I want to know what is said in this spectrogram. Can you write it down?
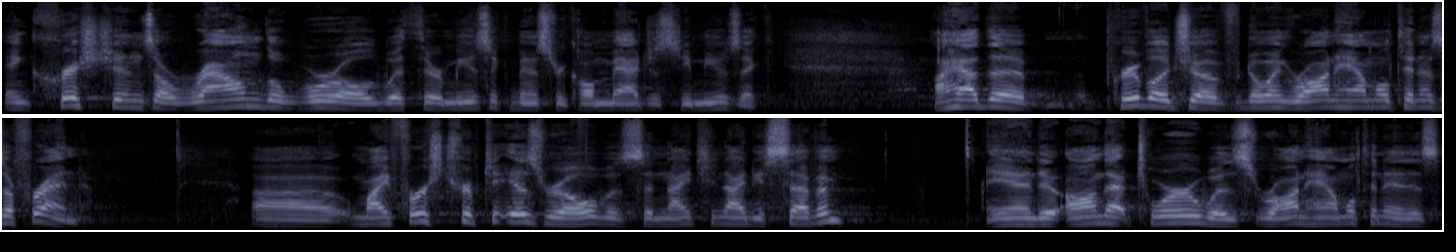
and Christians around the world with their music ministry called Majesty Music. I had the privilege of knowing Ron Hamilton as a friend. Uh, my first trip to Israel was in 1997. And on that tour was Ron Hamilton and his,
